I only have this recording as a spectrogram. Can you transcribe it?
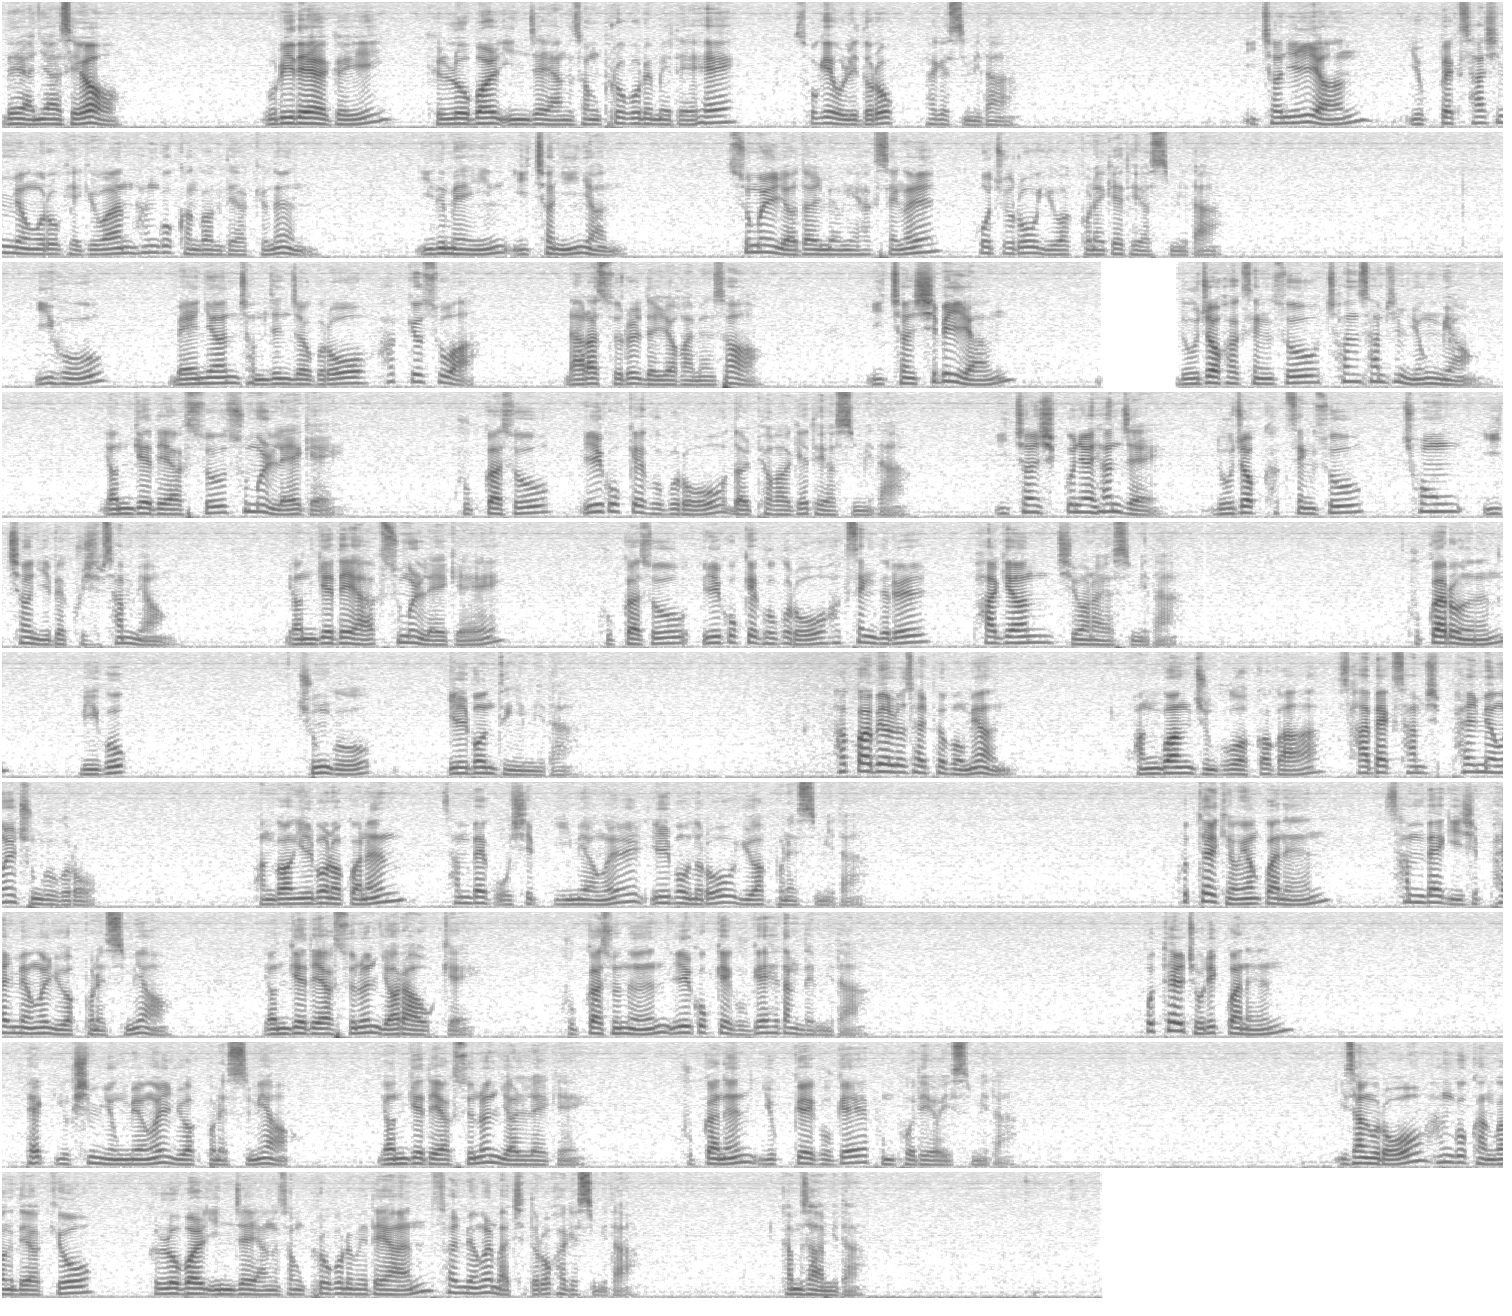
네, 안녕하세요. 우리 대학의 글로벌 인재 양성 프로그램에 대해 소개 올리도록 하겠습니다. 2001년 640명으로 개교한 한국관광대학교는 이듬해인 2002년 28명의 학생을 호주로 유학 보내게 되었습니다. 이후 매년 점진적으로 학교 수와 나라 수를 늘려가면서 2011년 누적 학생 수 1036명, 연계 대학 수 24개, 국가 수 7개 국으로 넓혀가게 되었습니다. 2019년 현재 누적 학생 수 총 2293명, 연계 대학 24개, 국가 수 7개 국으로 학생들을 파견 지원하였습니다. 국가로는 미국, 중국, 일본 등입니다. 학과별로 살펴보면 관광 중국어과가 438명을 중국으로, 관광 일본어과는 352명을 일본으로 유학 보냈습니다. 호텔 경영과는 328명을 유학 보냈으며 연계 대학 수는 19개, 국가 수는 7개국에 해당됩니다. 호텔 조리과는 166명을 유학 보냈으며 연계 대학 수는 14개, 국가는 6개국에 분포되어 있습니다. 이상으로 한국관광대학교 글로벌 인재 양성 프로그램에 대한 설명을 마치도록 하겠습니다. 감사합니다.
